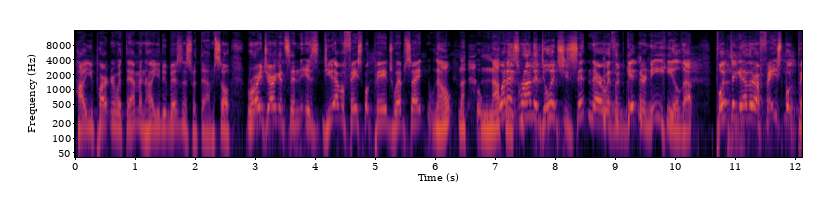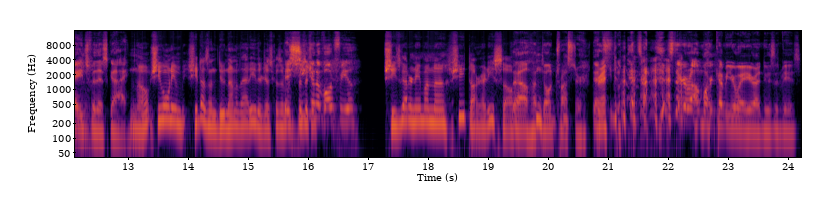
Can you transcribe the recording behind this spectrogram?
How you partner with them and how you do business with them. So, Rory Jorgensen is. Do you have a Facebook page, website? no, no, nothing. What is Rhonda doing? She's sitting there with her getting her knee healed up. Put together a Facebook page for this guy. no, she won't even. She doesn't do none of that either, just because of her Is she position. going to vote for you? She's got her name on the sheet already, so Well, don't trust her. That's- Stick around. More coming your way here on News and Views.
